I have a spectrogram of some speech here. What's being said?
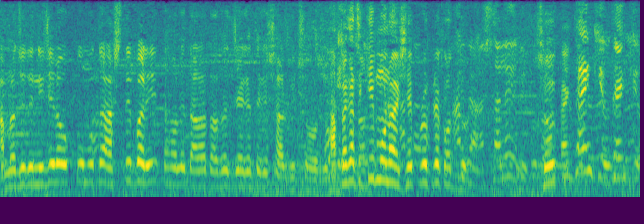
আমরা যদি নিজেরা ঐক্যমতে আসতে পারি তাহলে তারা তাদের জায়গা থেকে সার্বিক সহযোগিতা আপনার কাছে কি মনে হয়? সেই প্রক্রিয়া কত থ্যাংক ইউ থ্যাংক ইউ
